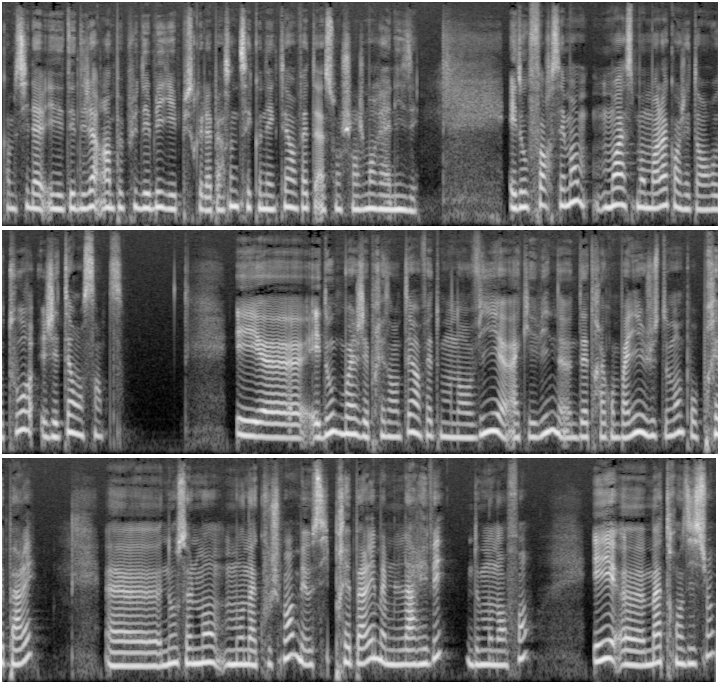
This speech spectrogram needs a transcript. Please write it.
comme s'il était déjà un peu plus déblayé, puisque la personne s'est connectée en fait à son changement réalisé. Et donc forcément, moi à ce moment-là, quand j'étais en retour, j'étais enceinte. Euh, et, donc, moi, j'ai présenté en fait mon envie à Kevin d'être accompagné justement pour préparer euh, non seulement mon accouchement, mais aussi préparer même l'arrivée de mon enfant et euh, ma transition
